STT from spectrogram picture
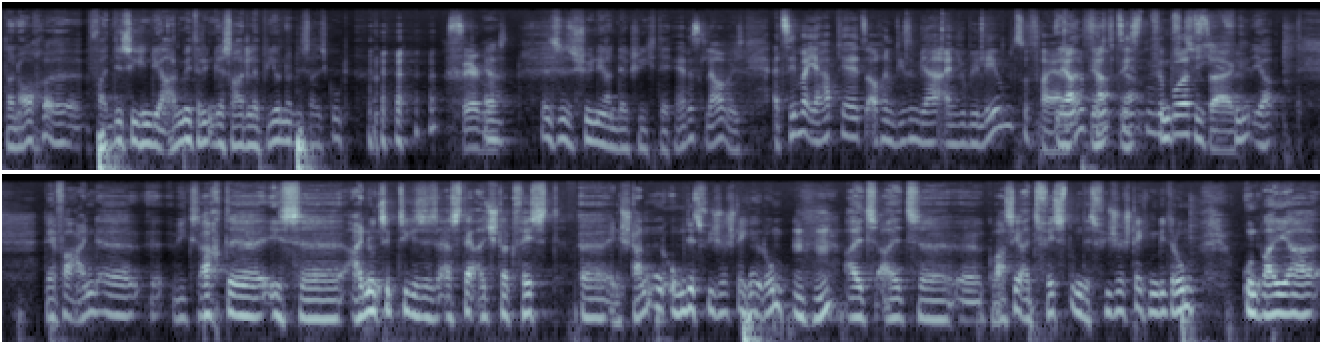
danach äh, fallen die sich in die Arme, trinken ein Sadler Bier und dann ist alles gut. Sehr gut. Ja, das ist das Schöne an der Geschichte. Ja, das glaube ich. Erzähl mal, ihr habt ja jetzt auch in diesem Jahr ein Jubiläum zu feiern, Ja, ne? ja, 50. ja, 50, Geburtstag. fün- ja. Der Verein, äh, wie gesagt, äh, ist äh, 71 ist das erste Altstadtfest äh, entstanden um das Fischerstechen rum, Mhm. als, als äh, äh, quasi als Fest um das Fischerstechen mit rum und weil ja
